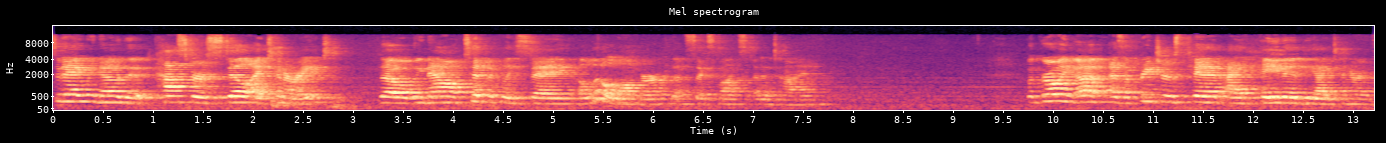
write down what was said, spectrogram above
Today we know that pastors still itinerate, though we now typically stay a little longer than six months at a time. But growing up as a preacher's kid, I hated the itinerancy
